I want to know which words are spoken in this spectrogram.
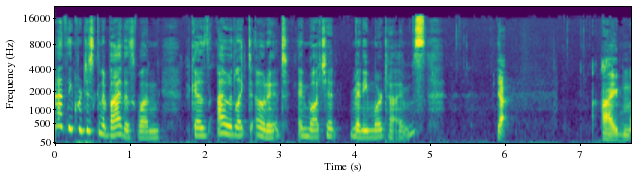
I think we're just going to buy this one because I would like to own it and watch it many more times. Yeah. I'm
